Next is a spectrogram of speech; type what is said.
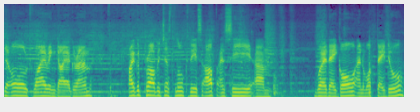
the old wiring diagram I could probably just look this up and see um, where they go and what they do.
